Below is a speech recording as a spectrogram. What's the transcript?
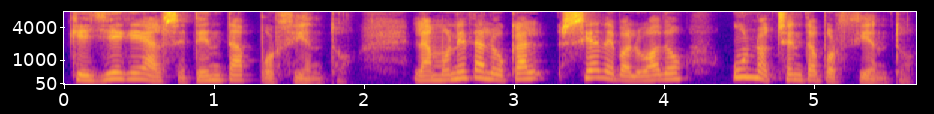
que llegue al 70%. La moneda local se ha devaluado un 80%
